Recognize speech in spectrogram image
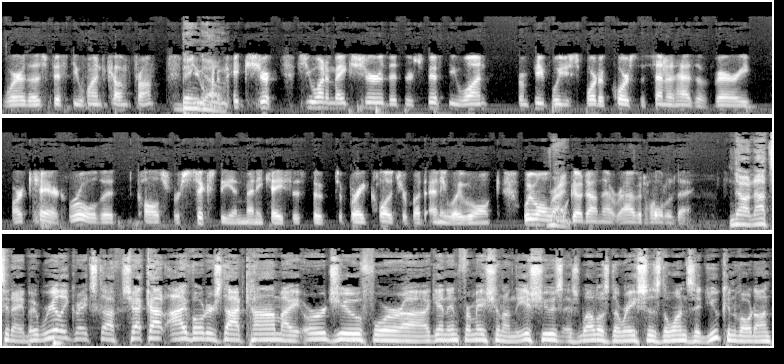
where those 51 come from? Bingo. You want to make sure you want to make sure that there's 51 from people you support. Of course, the Senate has a very archaic rule that calls for 60 in many cases to, to break cloture. But anyway, we won't we won't Right. we'll go down that rabbit hole today. No, not today, but really great stuff. Check out ivoters.com. I urge you for, uh, again, information on the issues as well as the races, the ones that you can vote on,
